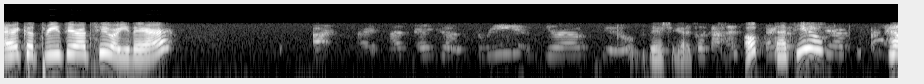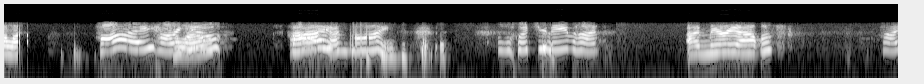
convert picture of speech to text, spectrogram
Area code 302, are you there? There she goes. Oh, that's you. Hello. Hi, how Hello? are you? Hi, I'm fine. What's your name, hon? I'm Mary Alice. Hi,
